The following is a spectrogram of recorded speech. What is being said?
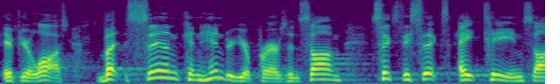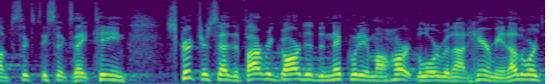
if you're lost. But sin can hinder your prayers. In Psalm 66 18, Psalm 66 18, Scripture says, if I regarded iniquity in my heart, the Lord would not hear me. In other words,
